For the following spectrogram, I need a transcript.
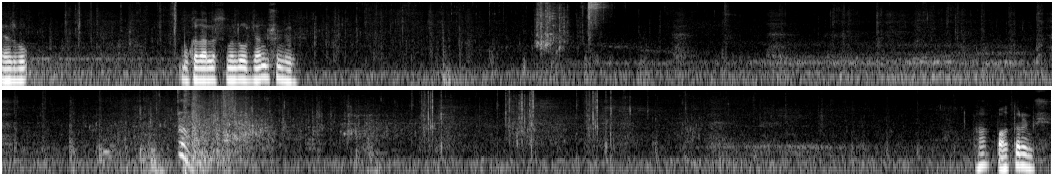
Yalnız bu bu kadarla sınırlı olacağını düşünmüyorum. Ha balıklar ölmüş.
